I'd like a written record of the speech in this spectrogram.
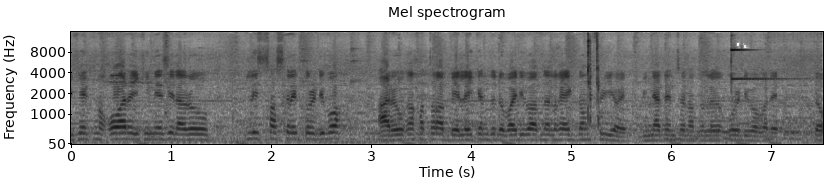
বিশেষ নকওঁ এইখিনি আছিল আৰু প্লিজ ছাবস্ক্ৰাইব কৰি দিব। আৰু কাষত থকা বেল আইকনটো দবাই দিব আপোনালোকে একদম ফ্ৰী হয় বিনা টেনশ্যন আপোনালোকে কৰি দিব পাৰে। তো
